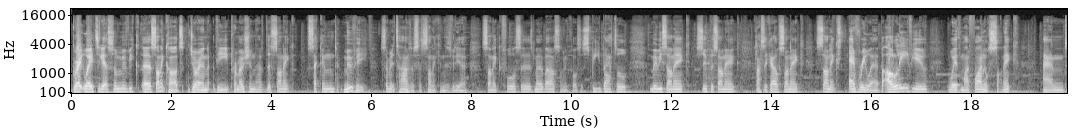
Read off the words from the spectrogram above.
great way to get some movie uh, Sonic cards during the promotion of the Sonic second movie. So many times I've said Sonic in this video. Sonic Forces Mobile, Sonic Forces Speed Battle, Movie Sonic, Super Sonic, Classic Elf Sonic, Sonic's everywhere. But I'll leave you with my final Sonic and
